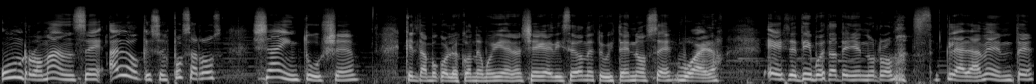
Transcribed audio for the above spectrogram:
un romance, algo que su esposa Rose ya intuye, que él tampoco lo esconde muy bien, llega y dice, ¿dónde estuviste? No sé. Bueno, ese tipo está teniendo un romance, claramente.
